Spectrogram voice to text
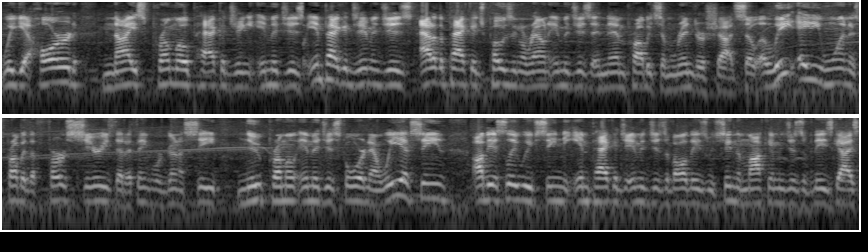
we get hard, nice promo packaging images, in-package images, out of the package posing around images, and then probably some render shots. So Elite 81 is probably the first series that I think we're going to see new promo images for. Now, we have seen Obviously, we've seen the in-package images of all these. We've seen the mock images of these guys,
